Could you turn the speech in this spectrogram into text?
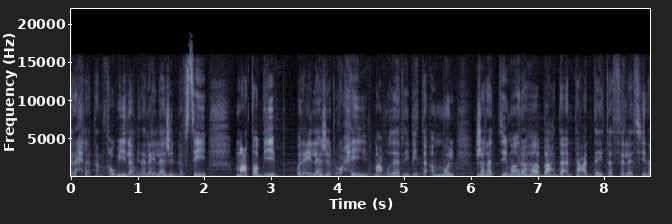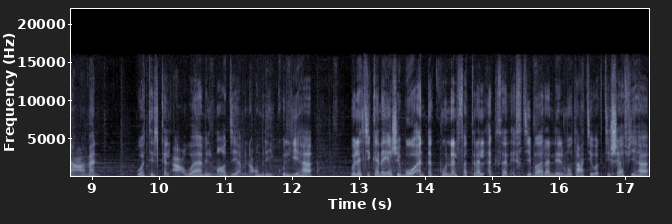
رحلة طويلة من العلاج النفسي مع طبيب والعلاج الروحي مع مدرب تأمل جنت ثمارها بعد أن تعديت الثلاثين عاماً. وتلك الأعوام الماضية من عمري كلها والتي كان يجب أن تكون الفترة الأكثر اختباراً للمتعة واكتشافها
